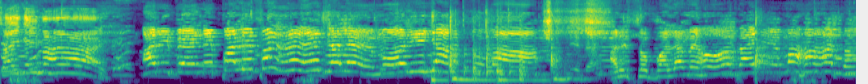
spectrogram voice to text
सही गई महाराज। अरे बहने पले पले जले मोरी अरे सुबल बल में हो गए महात्मा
